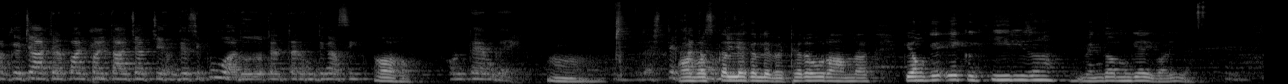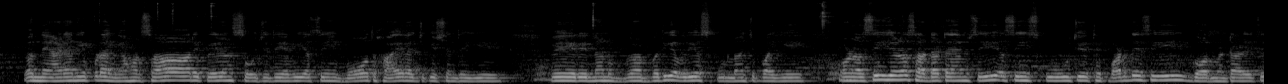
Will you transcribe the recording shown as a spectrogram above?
ਅੱਗੇ ਚਾਰ ਚਾਰ ਪੰਜ ਪੰਜ ਤਾਏ ਚਾਚੇ ਹੁੰਦੇ ਸੀ ਭੂਆ ਦੋ ਦੋ ਤਿੰਨ ਤਿੰਨ ਹੁੰਦੀਆਂ ਸੀ। ਆਹੋ। ਹੁਣ ਟਾਈਮ ਗਏ। ਹੂੰ। ਹੁਣ ਬਸ ਇਕੱਲੇ ਇਕੱਲੇ ਬੈਠੇ ਰਹੋ ਆਰਾਮ ਨਾਲ ਕਿਉਂਕਿ ਇੱਕ ਕੀ ਰੀਜ਼ਨ ਮਹਿੰਗਾ ਮਹਿੰਗਾਈ ਵਾਲੀ ਹੈ ਉਹ ਨਿਆਣਿਆਂ ਦੀਆਂ ਪੜ੍ਹਾਈਆਂ ਹੁਣ ਸਾਰੇ ਪੇਰੈਂਟਸ ਸੋਚਦੇ ਆ ਵੀ ਅਸੀਂ ਬਹੁਤ ਹਾਇਰ ਐਜੂਕੇਸ਼ਨ ਦਈਏ। ਫਿਰ ਇਹਨਾਂ ਨੂੰ ਬ- ਵਧੀਆ ਵਧੀਆ ਸਕੂਲਾਂ 'ਚ ਪਾਈਏ। ਹੁਣ ਅਸੀਂ ਜਿਹੜਾ ਸਾਡਾ ਟਾਈਮ ਸੀ ਅਸੀਂ ਸਕੂਲ 'ਚ ਇੱਥੇ ਪੜ੍ਹਦੇ ਸੀ ਗਵਰਨਮੈਂਟ ਵਾਲੇ 'ਚ।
